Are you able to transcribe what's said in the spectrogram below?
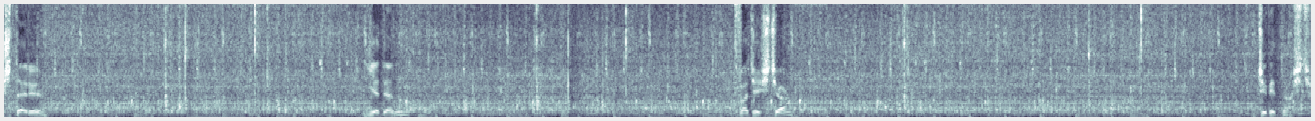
cztery, jeden, dwadzieścia, dziewiętnaście.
